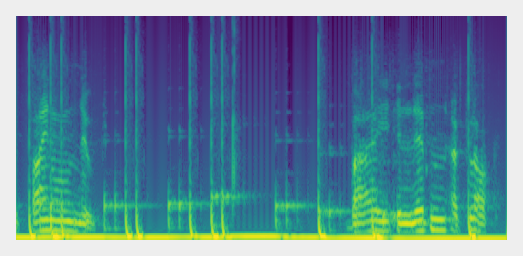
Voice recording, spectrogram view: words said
a final note. By 11 o'clock.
